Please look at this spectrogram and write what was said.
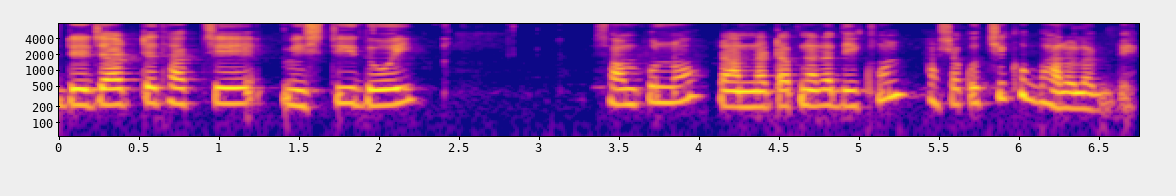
ডেজার্টে থাকছে মিষ্টি, দই। সম্পূর্ণ রান্নাটা আপনারা দেখুন। আশা করছি খুব ভালো লাগবে।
